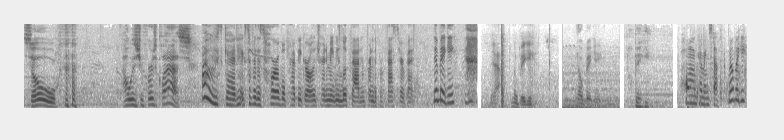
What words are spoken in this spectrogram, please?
So, how was your first class? Oh, it was good, except for this horrible preppy girl who tried to make me look bad in front of the professor, but no biggie. Yeah, no biggie. No biggie. No biggie. Homecoming stuff, no biggie.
